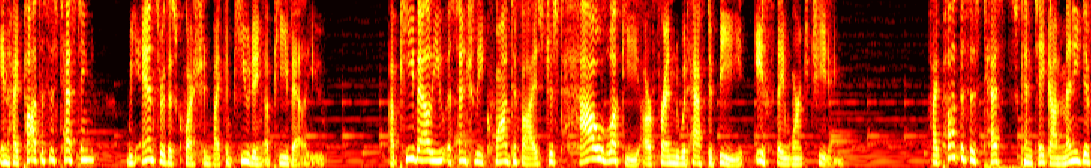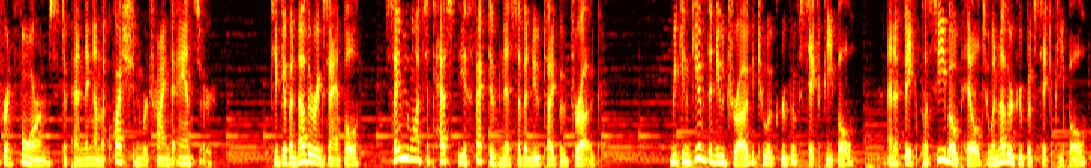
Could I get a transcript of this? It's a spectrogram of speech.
In hypothesis testing, we answer this question by computing a p value. A p-value essentially quantifies just how lucky our friend would have to be if they weren't cheating. Hypothesis tests can take on many different forms depending on the question we're trying to answer. To give another example, say we want to test the effectiveness of a new type of drug. We can give the new drug to a group of sick people, and a fake placebo pill to another group of sick people,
